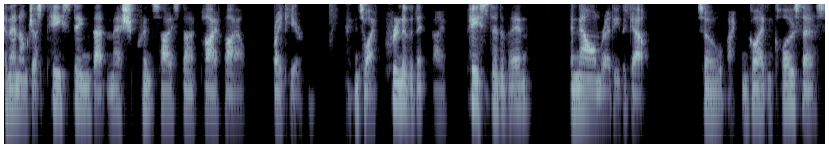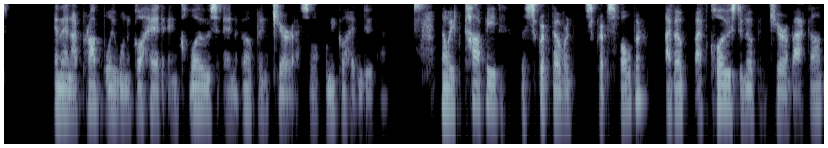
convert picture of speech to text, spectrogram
and then I'm just pasting that mesh print size.py file right here. And so I've printed it, I've pasted it in, and now I'm ready to go. So I can go ahead and close this. And then I probably want to go ahead and close and open Cura. So let me go ahead and do that. Now we've copied the script over the scripts folder. I've, I've closed and opened Cura back up.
